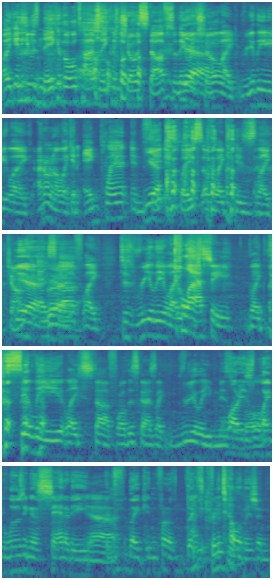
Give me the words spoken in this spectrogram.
like, and he was naked the whole time. They couldn't show his stuff, so they Yeah. would show like really like I don't know like an eggplant and Yeah. fit in place of like his like junk Yeah, and right. stuff. Like just really like Classy. Like silly like stuff. While this guy's like really miserable. While he's like losing his sanity. Yeah. in- like in front of like, That's in front crazy. television.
